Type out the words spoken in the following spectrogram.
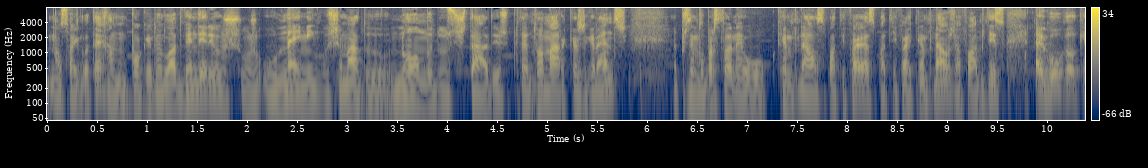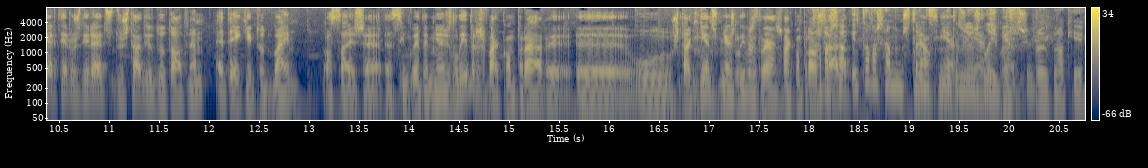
não só em Inglaterra, um pouco em todo lado, venderem os- os- o naming, o chamado nome dos estádios, portanto, a marcas grandes. Por exemplo, o Barcelona é o Camp Nou Spotify, é o Spotify Camp Nou, já falámos disso. A Google quer ter os direitos do estádio do Tottenham, até aqui tudo bem, ou seja, a 50 milhões de libras, vai comprar eh, o está 500 milhões de libras, aliás, vai comprar o a achar- estádio. Eu estava a achar muito estranho Não, 50 500, milhões de 500, libras. 500. Para, para o quê?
